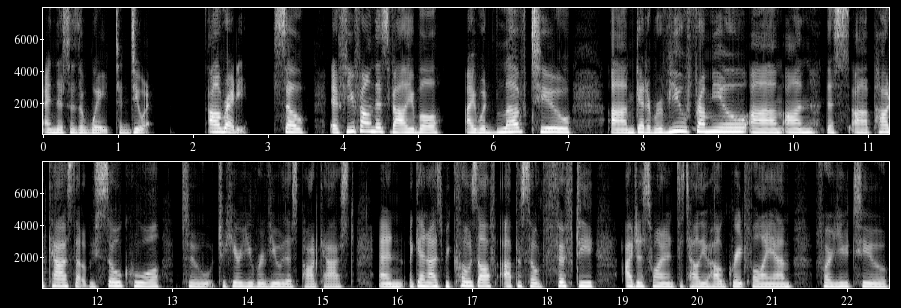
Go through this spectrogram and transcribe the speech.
And this is a way to do it. Alrighty. So if you found this valuable, I would love to um, get a review from you um, on this uh, podcast. That would be so cool to to hear you review this podcast. And again, as we close off episode fifty, I just wanted to tell you how grateful I am for you to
